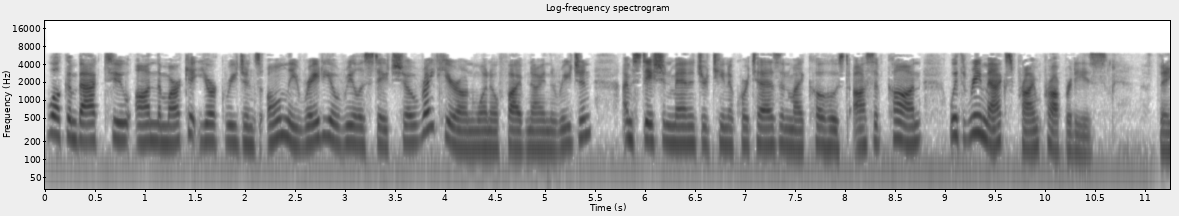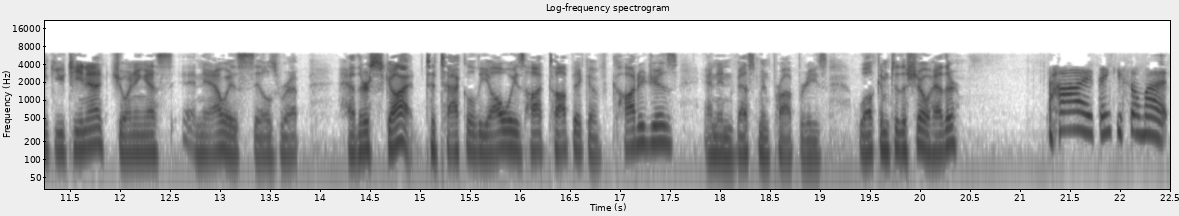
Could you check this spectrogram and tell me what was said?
Welcome back to On the Market, York Region's only radio real estate show, right here on 1059 The Region. I'm station manager Tina Cortez and my co host Asif Khan with REMAX Prime Properties. Thank you, Tina. Joining us now is sales rep Heather Scott to tackle the always hot topic of cottages and investment properties. Welcome to the show, Heather. Hi, thank you so much.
